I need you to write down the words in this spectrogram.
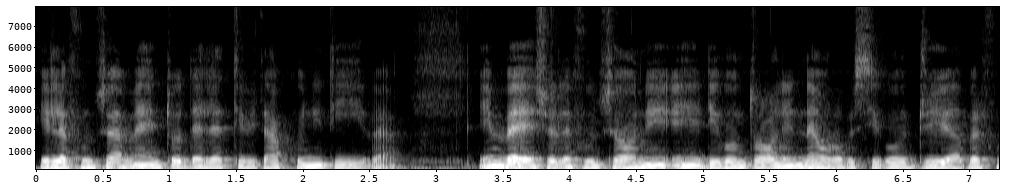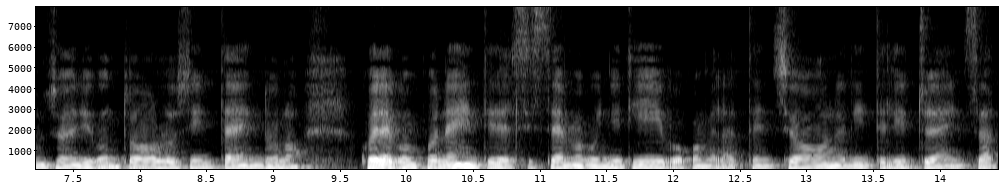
il funzionamento delle attività cognitive. Invece le funzioni eh, di controllo in neuropsicologia per funzioni di controllo si intendono quelle componenti del sistema cognitivo come l'attenzione, l'intelligenza,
